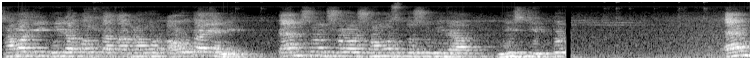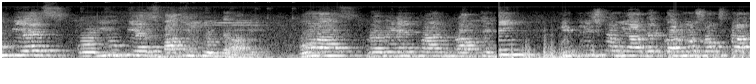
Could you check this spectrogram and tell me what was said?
সামাজিক নিরাপত্তা কাঠামোর আওতায় এনে পেনশন সহ সমস্ত সুবিধা নিশ্চিত করতে এমপিএস ও ইউপিএস বাতিল করতে হবে। বোনাস, প্রভিডেন্ট ফান্ড প্রাপ্তি নির্দিষ্ট মেয়াদের কর্মসংস্থান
